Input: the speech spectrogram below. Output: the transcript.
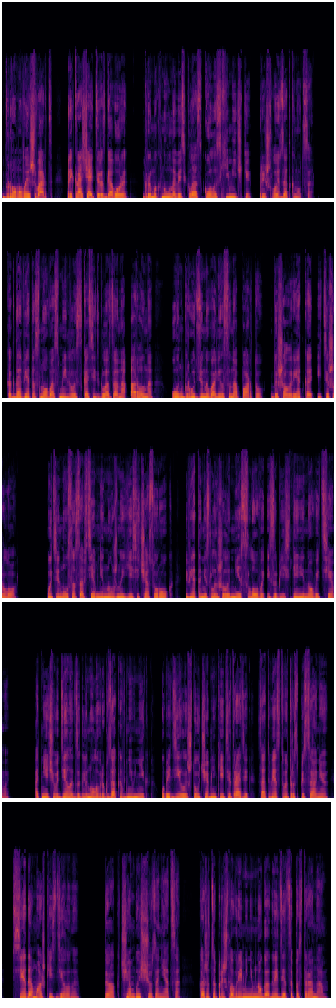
«Громова Шварц, прекращайте разговоры!» Громыхнул на весь класс голос химички. Пришлось заткнуться. Когда Вета снова осмелилась скосить глаза на Арлана, он грудью навалился на парту, дышал редко и тяжело. Потянулся совсем ненужный ей сейчас урок. Вета не слышала ни слова из объяснений новой темы. От нечего делать заглянула в рюкзак и в дневник, убедилась, что учебники и тетради соответствуют расписанию. Все домашки сделаны. Так, чем бы еще заняться? Кажется, пришло время немного оглядеться по сторонам.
